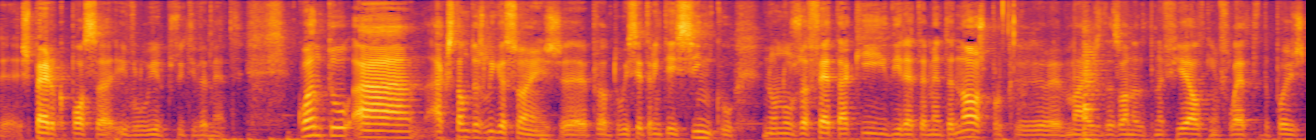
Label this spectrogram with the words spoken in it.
Eh, espero que possa evoluir positivamente. Quanto à, à questão das ligações, eh, pronto, o IC35 não nos afeta aqui diretamente a nós, porque é mais da zona de Penafiel, que inflete depois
